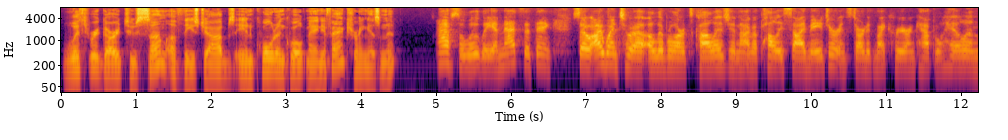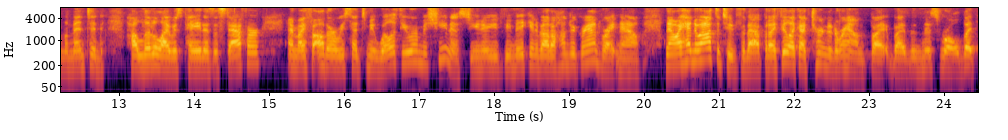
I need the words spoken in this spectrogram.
with regard to some of these jobs in quote unquote manufacturing, isn't it? Absolutely. And that's the thing. So I went to a, a, liberal arts college and I'm a poli sci major and started my career on Capitol Hill and lamented how little I was paid as a staffer. And my father always said to me, well, if you were a machinist, you know, you'd be making about a hundred grand right now. Now I had no aptitude for that, but I feel like I've turned it around by, by this role. But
